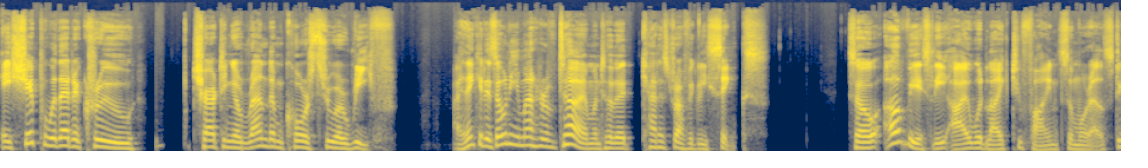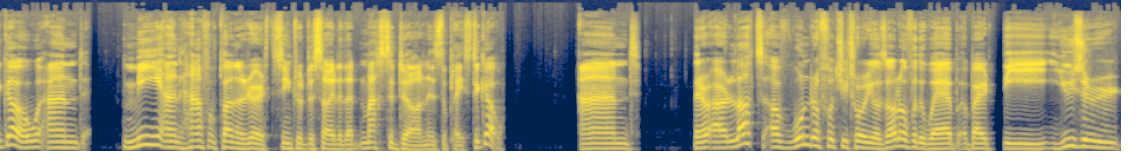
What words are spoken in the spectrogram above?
a ship without a crew charting a random course through a reef. I think it is only a matter of time until it catastrophically sinks. So obviously, I would like to find somewhere else to go, and me and half of planet Earth seem to have decided that Mastodon is the place to go. And there are lots of wonderful tutorials all over the web about the user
